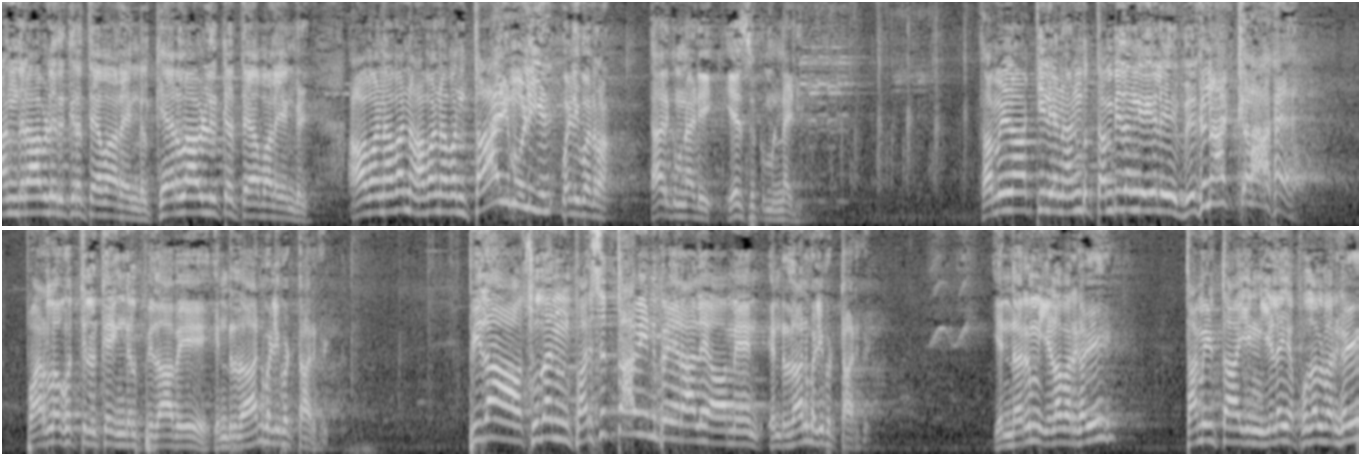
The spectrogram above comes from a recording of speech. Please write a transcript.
ஆந்திராவில் இருக்கிற தேவாலயங்கள் கேரளாவில் இருக்கிற தேவாலயங்கள் அவனவன் அவனவன் தாய்மொழியில் வழிபடுறான். யாருக்கு முன்னாடி? இயேசுக்கு முன்னாடி. தமிழ்நாட்டில் என் அன்பு தம்பி தங்கைகளே வெகு நாட்களாக பரலோகத்தில் இருக்க எங்கள் பிதாவே என்றுதான் வழிபட்டார்கள். பிதா சுதன் பரிசுத்தாவின் பெயராலே ஆமேன் என்றுதான் வழிபட்டார்கள். என்னரும் இளவர்கள் தமிழ்தாயின் இளைய புதல்வர்கள்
